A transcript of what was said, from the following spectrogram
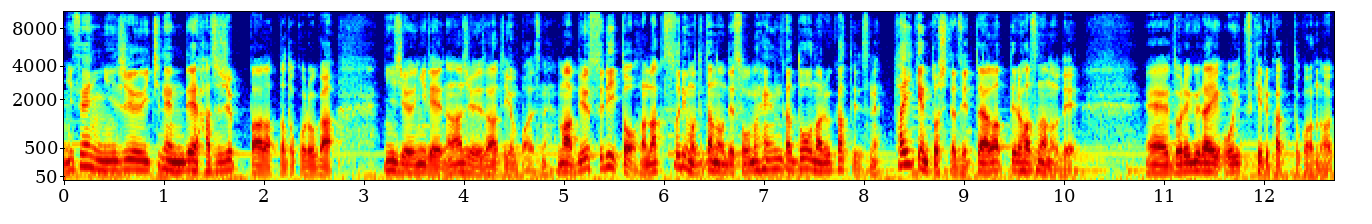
2021年で80%だったところが、22で77.4%ですね。まあ、Vue3 と Nuxt3 も出たので、その辺がどうなるかってですね、体験としては絶対上がってるはずなので、えー、どれぐらい追いつけるかところの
